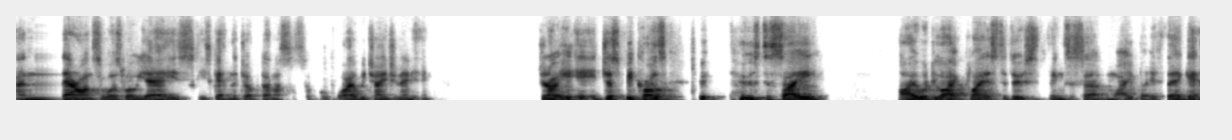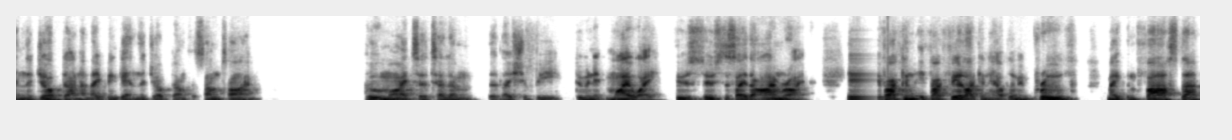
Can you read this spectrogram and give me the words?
And their answer was, well, yeah, he's he's getting the job done. I said, well, why are we changing anything? you know, it, it, just because who's to say I would like players to do things a certain way, but if they're getting the job done and they've been getting the job done for some time, who am I to tell them that they should be doing it my way? Who's who's to say that I'm right? If I can, if I feel I can help them improve, make them faster,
